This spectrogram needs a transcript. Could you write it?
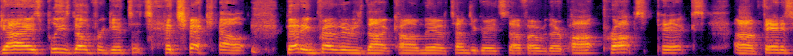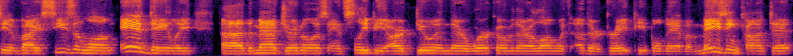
Guys, please don't forget to t- check out bettingpredators.com. They have tons of great stuff over there pop, props, picks, um, fantasy advice, season long and daily. Uh, the Mad Journalist and Sleepy are doing their work over there along with other great people. They have amazing content.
